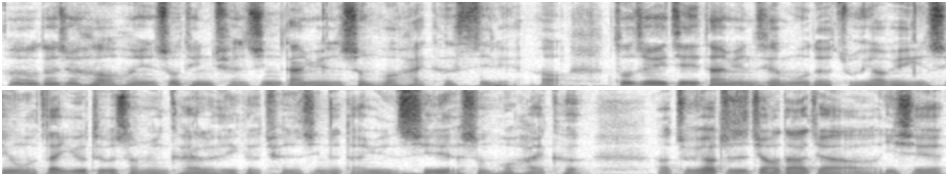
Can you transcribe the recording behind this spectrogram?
Hello，大家好，欢迎收听全新单元生活骇客系列。好，做这一集单元节目的主要原因是因为我在 YouTube 上面开了一个全新的单元系列生活骇客啊，主要就是教大家啊一些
